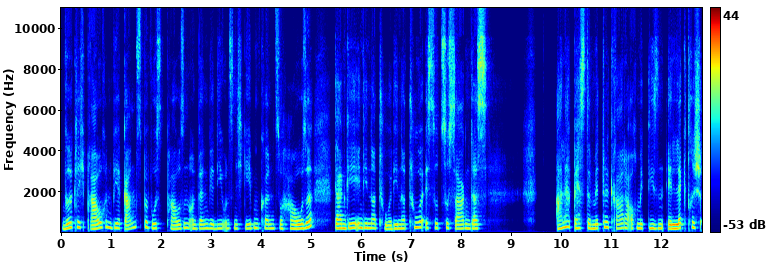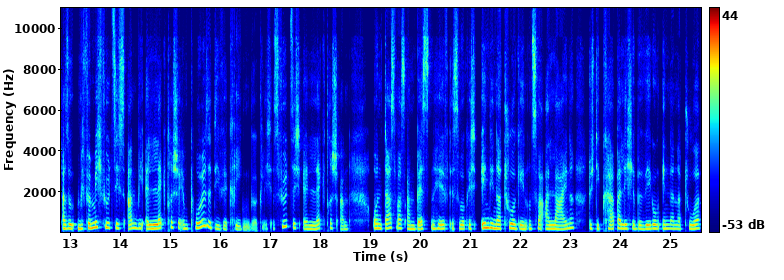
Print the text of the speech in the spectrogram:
Wirklich brauchen wir ganz bewusst Pausen und wenn wir die uns nicht geben können zu Hause, dann geh in die Natur. Die Natur ist sozusagen das allerbeste Mittel, gerade auch mit diesen elektrisch, also für mich fühlt es sich an wie elektrische Impulse, die wir kriegen, wirklich. Es fühlt sich elektrisch an. Und das, was am besten hilft, ist wirklich in die Natur gehen. Und zwar alleine durch die körperliche Bewegung in der Natur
